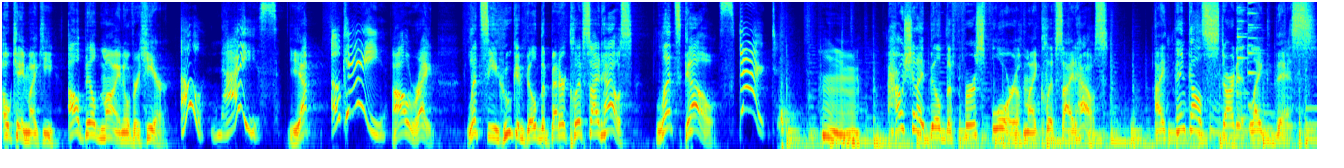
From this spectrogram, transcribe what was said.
Okay, Mikey, I'll build mine over here. Oh, nice. Yep. Okay, All right. Let's see who can build the better cliffside house. Let's go. start. Hmm, how should I build the first floor of my cliffside house? I think I'll start it like this.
